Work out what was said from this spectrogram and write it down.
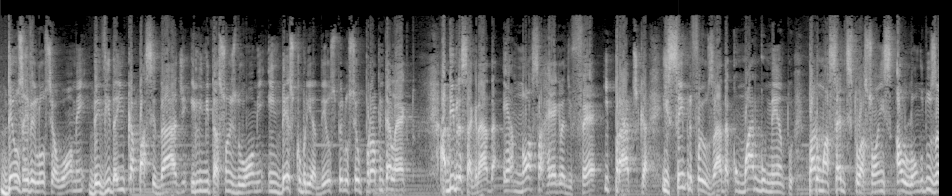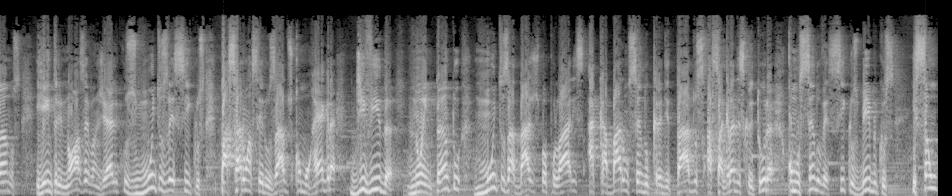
Deus revelou-se ao homem devido à incapacidade e limitações do homem em descobrir a Deus pelo seu próprio intelecto. A Bíblia Sagrada é a nossa regra de fé e prática e sempre foi usada como argumento para uma série de situações ao longo dos anos. E entre nós evangélicos, muitos versículos passaram a ser usados como regra de vida. No entanto, muitos adágios populares acabaram sendo creditados à Sagrada Escritura como sendo versículos bíblicos e são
